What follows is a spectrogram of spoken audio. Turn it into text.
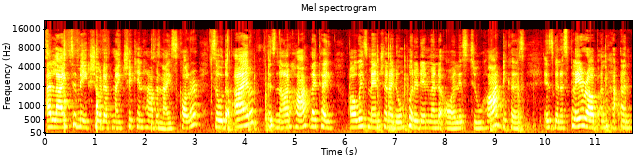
I like to make sure that my chicken have a nice color. So the oil is not hot. Like I always mention, I don't put it in when the oil is too hot because it's to splatter up and, and,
